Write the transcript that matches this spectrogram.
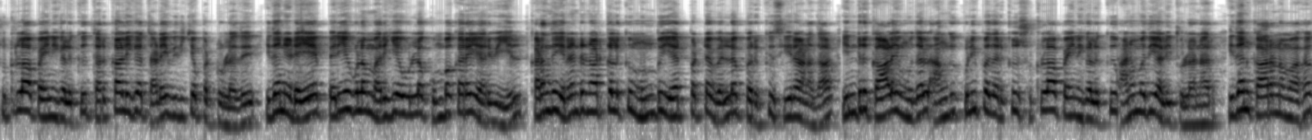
சுற்றுலா பயணிகளுக்கு தற்காலிக தடை விதிக்கப்பட்டுள்ளது. இதனிடையே பெரியகுளம் அருகே உள்ள கும்பக்கரை அருவியில் கடந்த இரண்டு நாட்களுக்கு முன்பு ஏற்பட்ட வெள்ளப்பெருக்கு சீரானதால் இன்று காலை முதல் அங்கு குளிப்பதற்கு சுற்றுலா பயணிகளுக்கு அனுமதி அளித்துள்ளனர். இதன் காரணமாக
